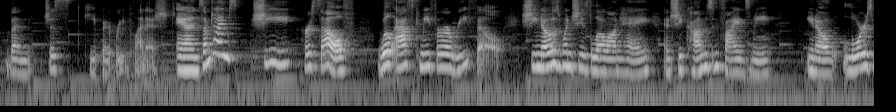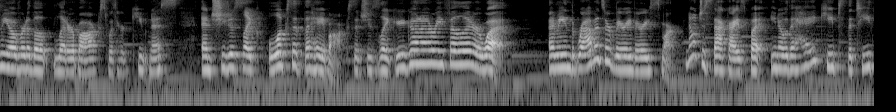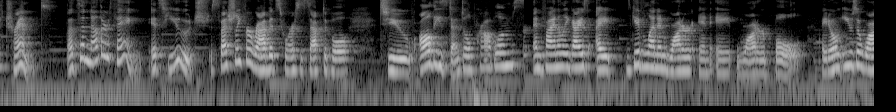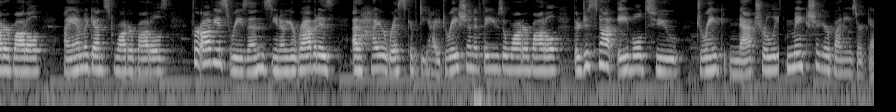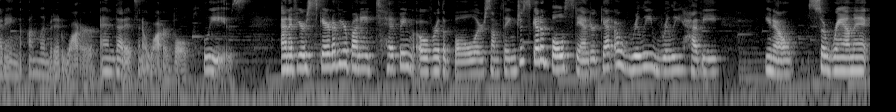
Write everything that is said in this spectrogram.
then just keep it replenished. And sometimes she herself will ask me for a refill. She knows when she's low on hay and she comes and finds me, you know, lures me over to the litter box with her cuteness. And she just like looks at the hay box and she's like, Are you gonna refill it or what? I mean, the rabbits are very, very smart. Not just that, guys, but you know, the hay keeps the teeth trimmed. That's another thing. It's huge, especially for rabbits who are susceptible to all these dental problems. And finally, guys, I give Lennon water in a water bowl. I don't use a water bottle. I am against water bottles for obvious reasons. You know, your rabbit is at a higher risk of dehydration if they use a water bottle. They're just not able to drink naturally. Make sure your bunnies are getting unlimited water and that it's in a water bowl, please. And if you're scared of your bunny tipping over the bowl or something, just get a bowl standard. Get a really, really heavy, you know, ceramic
